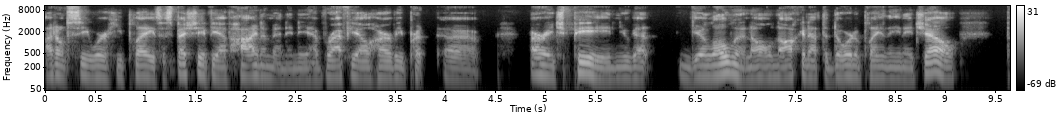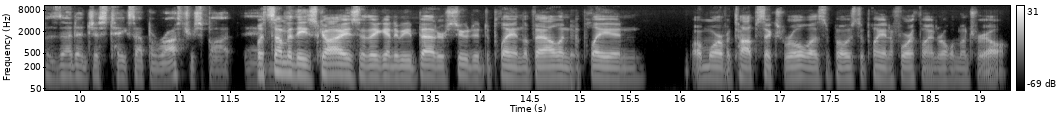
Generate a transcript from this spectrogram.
I don't see where he plays, especially if you have Heineman and you have Raphael Harvey, uh, RHP, and you got Ylonen all knocking at the door to play in the NHL. Pezzetta just takes up a roster spot. But some of these guys are they going to be better suited to play in Laval and to play in a more of a top six role as opposed to playing a fourth line role in Montreal?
